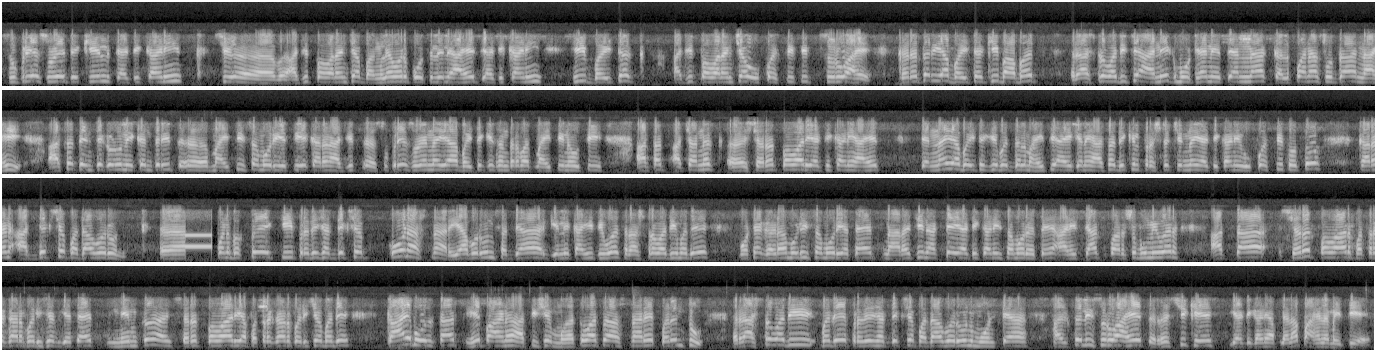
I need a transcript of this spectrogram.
सुप्रिया सुळे देखील त्या ठिकाणी शि- अजित पवारांच्या बंगल्यावर पोहोचलेले आहेत. त्या ठिकाणी ही बैठक अजित पवारांच्या उपस्थितीत सुरू आहे. खरं तर या बैठकीबाबत राष्ट्रवादीच्या अनेक मोठ्या नेत्यांना कल्पना सुद्धा नाही असं त्यांच्याकडून एकंदरीत माहिती समोर येते कारण अजित सुप्रिया सुळेंना या बैठकीसंदर्भात माहिती नव्हती. आता अचानक शरद पवार या ठिकाणी आहेत. त्यांना या बैठकीबद्दल माहिती आहे की नाही असा देखील प्रश्नचिन्ह या ठिकाणी उपस्थित होतो. कारण अध्यक्ष पदावरून आपण बघतोय की प्रदेशाध्यक्ष कोण असणार यावरून सध्या गेले काही दिवस राष्ट्रवादीमध्ये मोठ्या घडामोडी समोर येत आहेत. नाराजी नाट्य या ठिकाणी समोर येते आणि त्याच पार्श्वभूमीवर आता शरद पवार पत्रकार परिषद घेत आहेत. नेमकं शरद पवार या पत्रकार परिषदेमध्ये काय बोलतात हे पाहणं अतिशय महत्वाचं असणार आहे. परंतु राष्ट्रवादीमध्ये प्रदेशाध्यक्ष पदावरून मोठ्या हालचाली सुरू आहेत. रस्सीखेच या ठिकाणी आपल्याला पाहायला मिळतीये.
